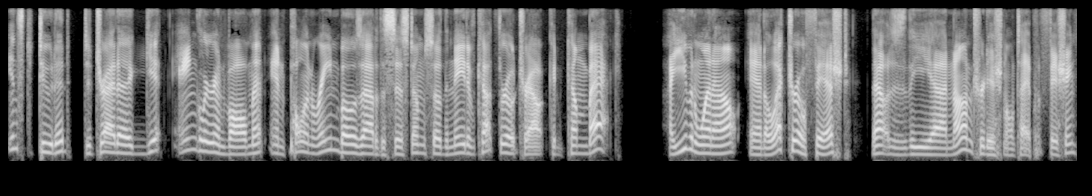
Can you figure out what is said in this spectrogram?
instituted to try to get angler involvement and pulling rainbows out of the system so the native cutthroat trout could come back. I even went out and electrofished. That was the uh, non traditional type of fishing,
